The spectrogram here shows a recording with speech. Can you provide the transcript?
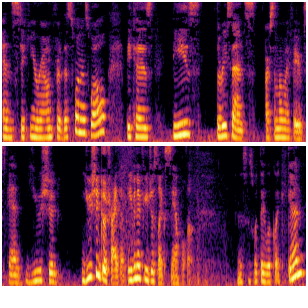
and sticking around for this one as well, because these three scents are some of my favorites and you should, you should go try them, even if you just like sample them. And this is what they look like again.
